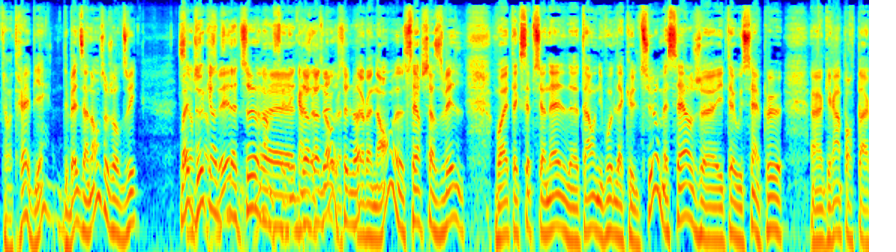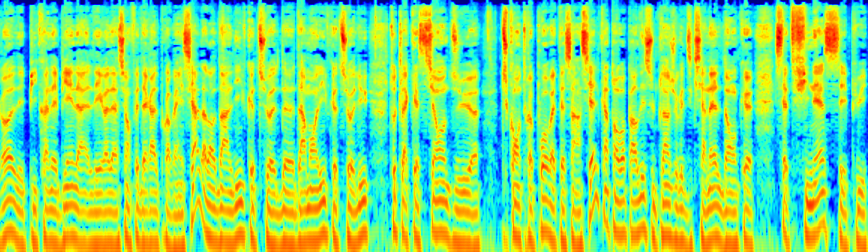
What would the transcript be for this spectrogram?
Ça va très bien. De belles annonces aujourd'hui deux candidatures euh, de renom, De renom. Euh, Serge Charsville va être exceptionnel euh, tant au niveau de la culture, mais Serge était aussi un peu un grand porte-parole et puis connaît bien les relations fédérales provinciales. Alors dans le livre que tu as, dans mon livre que tu as lu, toute la question du du contrepoids va être essentielle quand on va parler sur le plan juridictionnel. Donc cette finesse et puis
